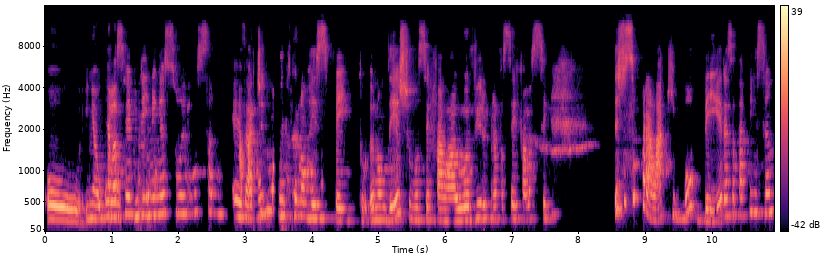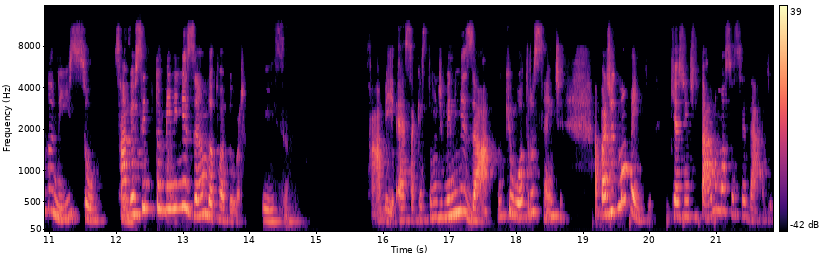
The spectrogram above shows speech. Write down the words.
ou em algum Elas reprimem a sua emoção. Exatamente. A partir do momento que eu não respeito, eu não deixo você falar, eu viro para você e falo assim: Deixa isso para lá, que bobeira, você tá pensando nisso, sabe? Sim. Eu sempre tô minimizando a tua dor. Isso. Sabe? Essa questão de minimizar o que o outro sente. A partir do momento que a gente está numa sociedade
